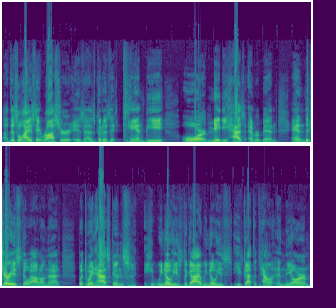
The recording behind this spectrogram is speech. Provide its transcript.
uh, this Ohio State roster is as good as it can be or maybe has ever been. And the jury is still out on that. But Dwayne Haskins, he, we know he's the guy. We know he's he's got the talent in the arm.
